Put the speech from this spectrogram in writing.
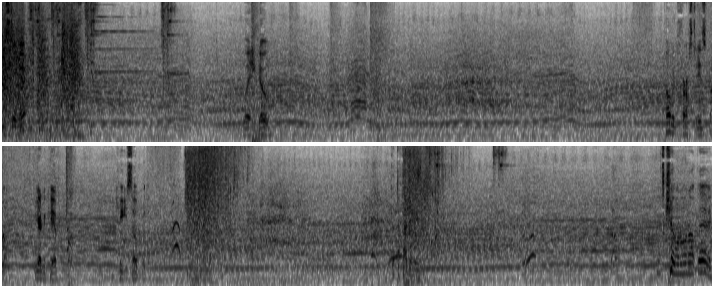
You still there? Where'd he go? Pelvic thrust is good. You gotta be careful. You kill yourself with it. Get the fuck out of here. What's going on up there?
